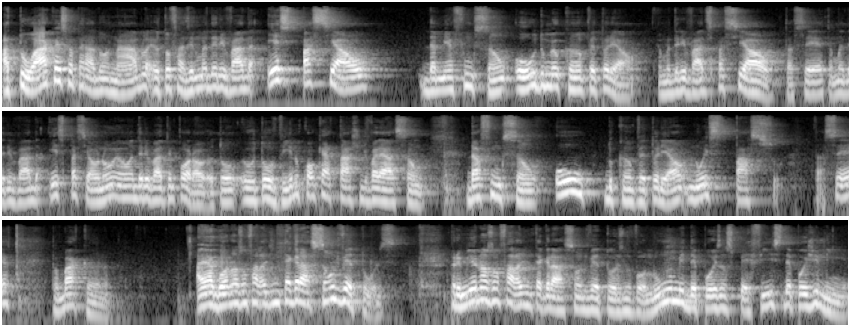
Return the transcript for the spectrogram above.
Atuar com esse operador nabla, eu estou fazendo uma derivada espacial da minha função ou do meu campo vetorial. É uma derivada espacial, tá certo? É uma derivada espacial, não é uma derivada temporal. Eu tô, eu tô vendo qual é a taxa de variação da função ou do campo vetorial no espaço, tá certo? Então, bacana. Aí agora nós vamos falar de integração de vetores. Primeiro nós vamos falar de integração de vetores no volume, depois na superfície, depois de linha.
